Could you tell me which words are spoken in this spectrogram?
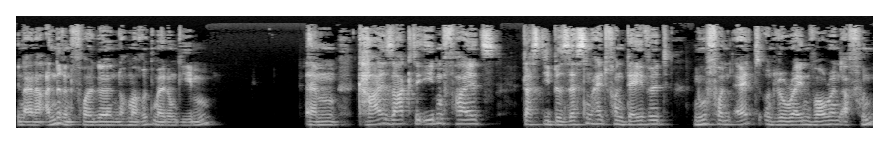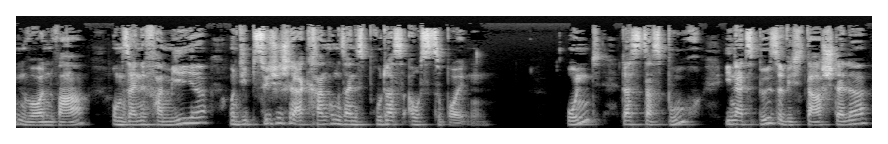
in einer anderen Folge nochmal Rückmeldung geben. Ähm, Karl sagte ebenfalls, dass die Besessenheit von David nur von Ed und Lorraine Warren erfunden worden war, um seine Familie und die psychische Erkrankung seines Bruders auszubeuten. Und dass das Buch ihn als Bösewicht darstelle,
